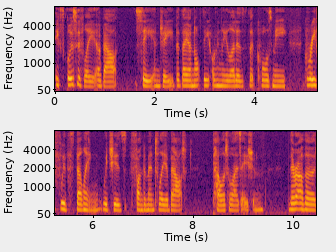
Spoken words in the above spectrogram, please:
exclusively about C and G, but they are not the only letters that cause me grief with spelling, which is fundamentally about palatalization. There are other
